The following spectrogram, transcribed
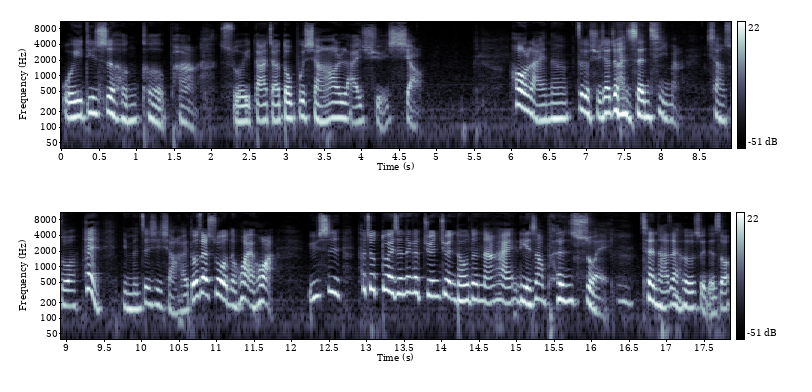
我一定是很可怕，所以大家都不想要来学校。”后来呢，这个学校就很生气嘛，想说：“嘿，你们这些小孩都在说我的坏话。”于是他就对着那个卷卷头的男孩脸上喷水，趁他在喝水的时候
